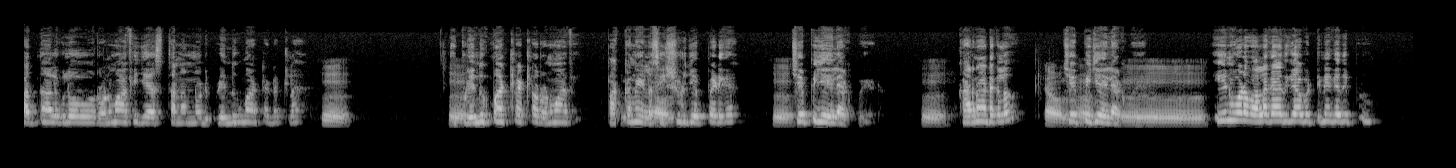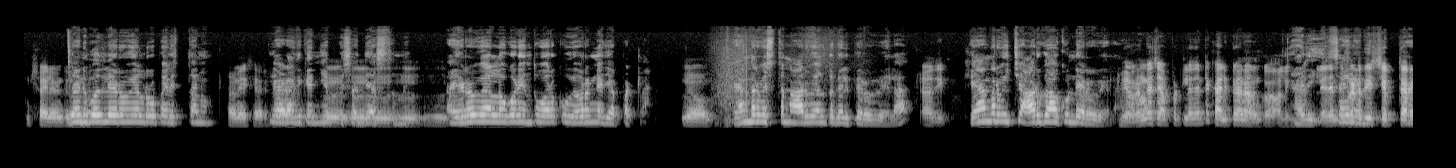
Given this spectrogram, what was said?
పద్నాలుగులో రుణమాఫీ చేస్తానన్నాడు. ఇప్పుడు ఎందుకు మాట్లాడట్లా? ఇప్పుడు ఎందుకు మాట్లాడట్లా రుణమాఫీ? పక్కన ఇలా శిష్యుడు చెప్పాడుగా. చెప్పి చేయలేకపోయాడు. కర్ణాటకలో చెప్పి చేయలేకపోయాడు. ఈయన కూడా వల్ల కాదు కాబట్టినే కదా ఇప్పుడు. దాని బదులు ఇరవై వేల రూపాయలు ఇస్తాను. ఏడాదికి అని చెప్పి సర్దేస్తుంది. ఆ ఇరవై వేలలో కూడా ఇంతవరకు వివరంగా చెప్పట్లా. కేంద్రం ఇస్తున్న ఆరు వేలతో కలిపి ఇరవై వేల. కేంద్రం ఇచ్చి ఆరు కాకుండా ఇరవై వేల. వివరంగా చెప్పట్లేదంటే కలిపాను అనుకోవాలి చెప్తారు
